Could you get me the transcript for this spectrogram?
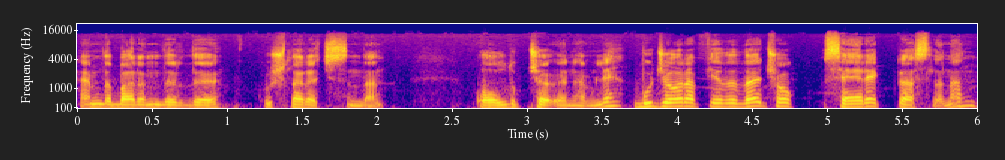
hem de barındırdığı kuşlar açısından oldukça önemli. Bu coğrafyada da çok seyrek rastlanan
